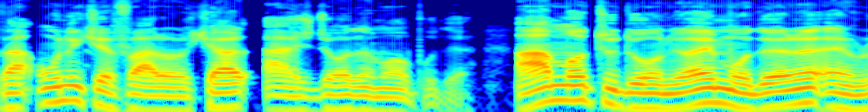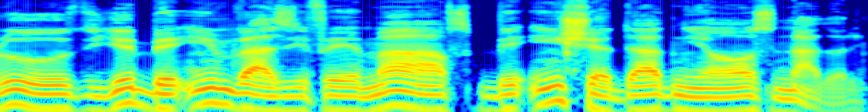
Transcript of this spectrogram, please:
و اونی که فرار کرد اجداد ما بوده. اما تو دنیای مدرن امروز دیگه به این وظیفه مغز به این شدت نیاز نداریم.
